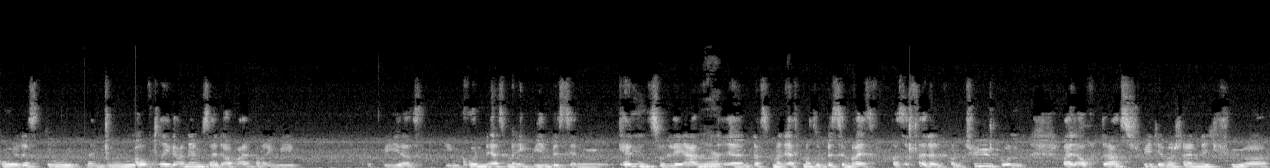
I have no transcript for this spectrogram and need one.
cool, dass du, wenn du Aufträge annimmst, halt auch einfach irgendwie probierst, den Kunden erstmal irgendwie ein bisschen kennenzulernen, ja. äh, dass man erstmal so ein bisschen weiß, was ist er denn von Typ und weil auch das spielt ja wahrscheinlich für,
